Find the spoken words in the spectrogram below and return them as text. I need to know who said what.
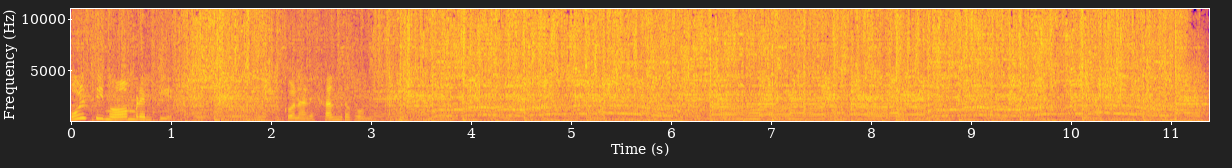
Speaker 1: Último hombre en pie. Con Alejandro Gómez.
